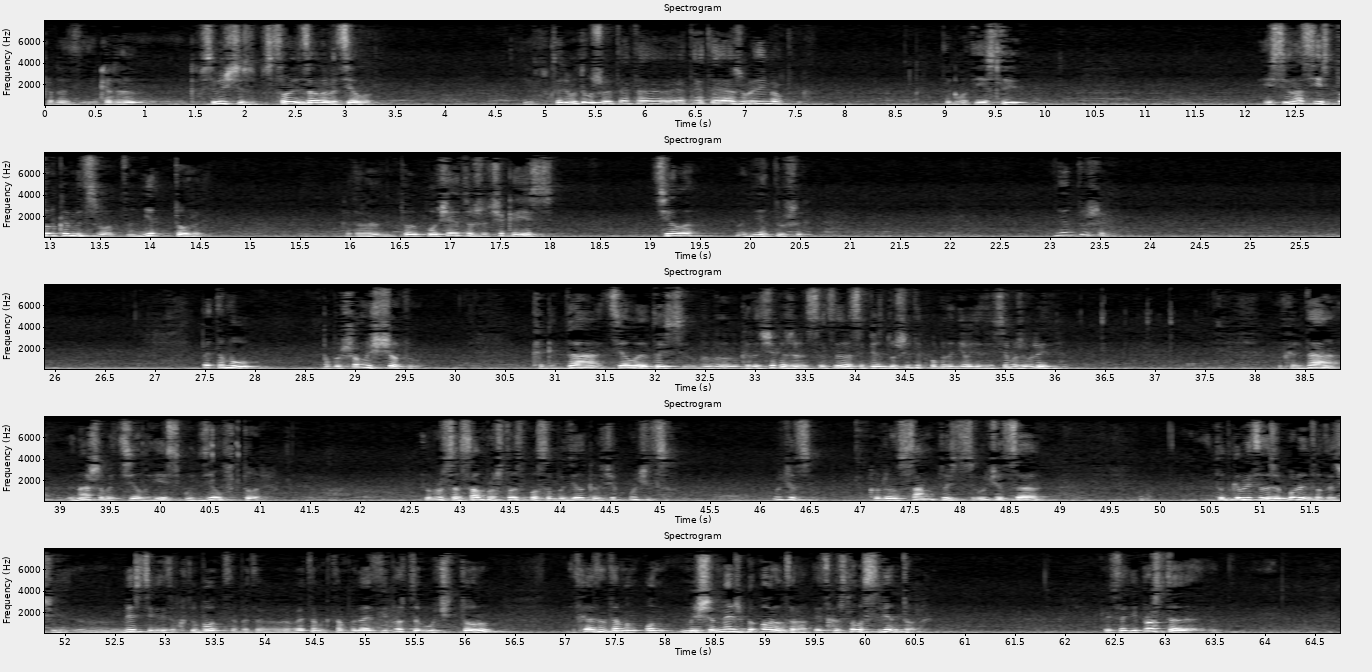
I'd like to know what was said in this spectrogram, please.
Когда, когда Всевышний строит заново тело. Кто-нибудь душу, это, это, это, это оживление мертвых. Так вот, если, если у нас есть только мецвод, но нет Торы, который, то получается, что у человека есть тело, но нет души. Нет души. Поэтому, по большому счету, когда тело, то есть, когда человек становится без души, так, по-моему, это не совсем оживление. Вот когда у нашего тела есть удел в Торе, это просто самый простой способ удела, когда человек учится. Учится. Когда он сам, то есть, учится Тут говорится даже более того, очень вместе говорится в Ктубот, об этом, об этом там упоминается не просто учит Тору, сказано там, он, он бы ору Тора, это сказано слово свет Тора. То есть не просто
